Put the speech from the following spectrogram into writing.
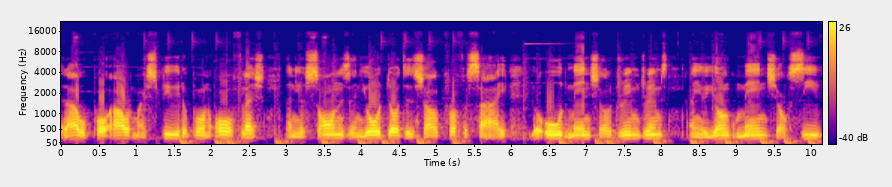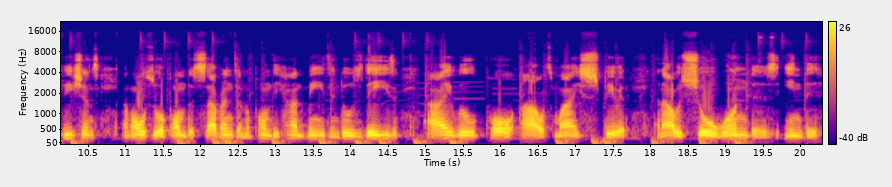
that I will pour out my spirit upon all flesh, and your sons and your daughters shall prophesy, your old men shall dream dreams and your young men shall see visions, and also upon the servants and upon the handmaids in those days I will pour out my spirit, and I will show wonders in the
